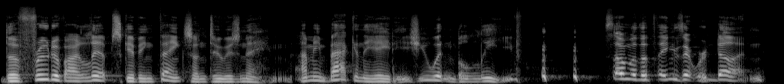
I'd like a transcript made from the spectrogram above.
the fruit of our lips giving thanks unto his name. I mean, back in the 80s, you wouldn't believe some of the things that were done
